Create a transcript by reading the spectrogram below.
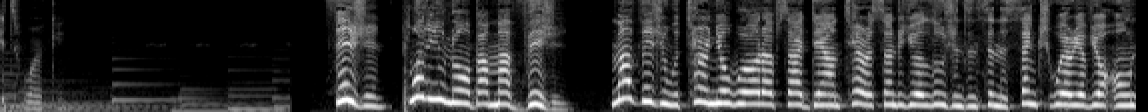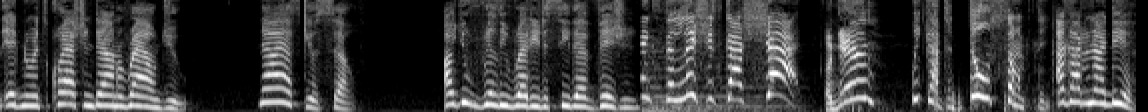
It's working. Vision? What do you know about my vision? My vision would turn your world upside down, tear us under your illusions, and send the sanctuary of your own ignorance crashing down around you. Now ask yourself, are you really ready to see that vision? Gangstalicious got shot! Again? We got to do something. I got an idea.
